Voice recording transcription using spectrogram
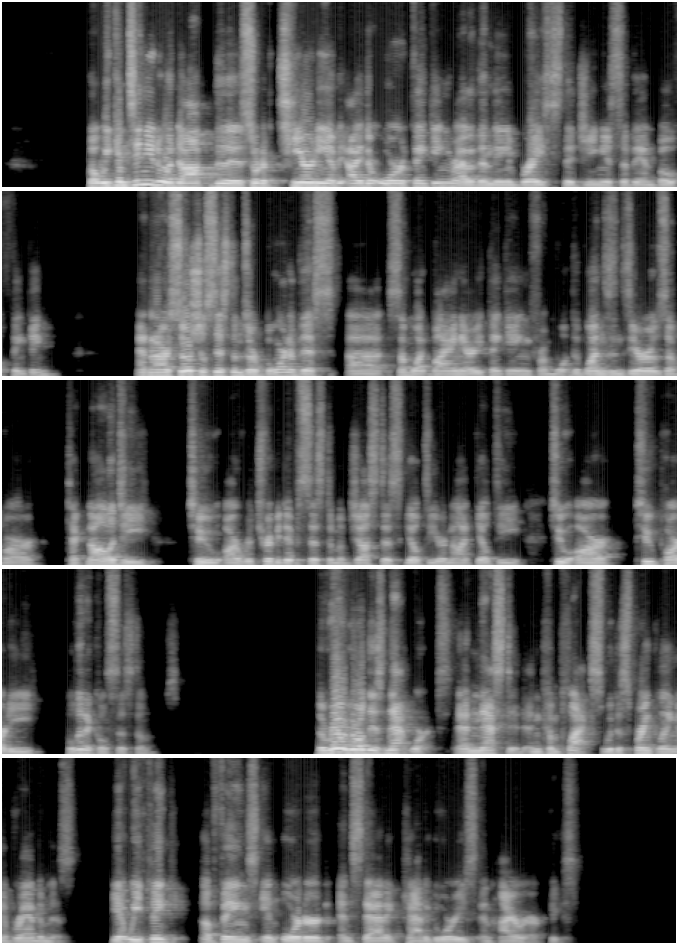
But we continue to adopt the sort of tyranny of either or thinking rather than the embrace the genius of and both thinking. And our social systems are born of this uh, somewhat binary thinking from the ones and zeros of our technology to our retributive system of justice, guilty or not guilty, to our two party political systems. The real world is networked and nested and complex with a sprinkling of randomness. Yet we think of things in ordered and static categories and hierarchies.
